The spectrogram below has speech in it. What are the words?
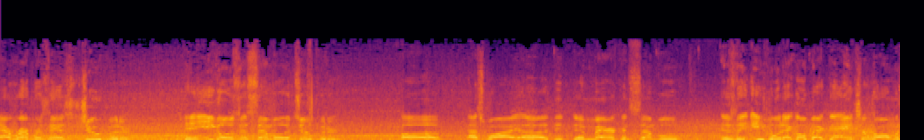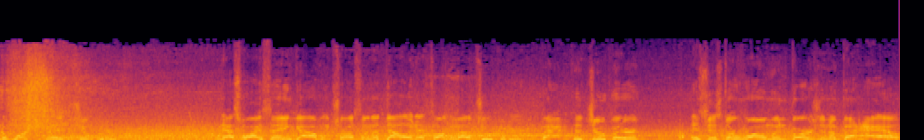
That represents Jupiter. The eagle is a symbol of Jupiter. Uh, that's why uh, the, the American symbol is the eagle. That go back to ancient Rome and the worshiping of Jupiter. And that's why I say in God we trust and a dollar, that's talking about Jupiter. Because Jupiter is just a Roman version of Baal.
